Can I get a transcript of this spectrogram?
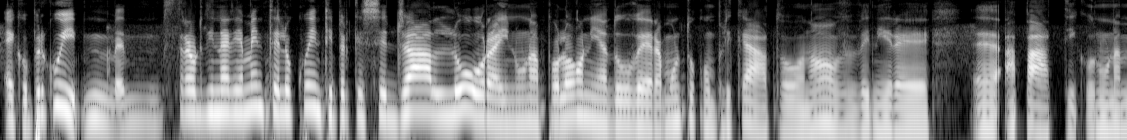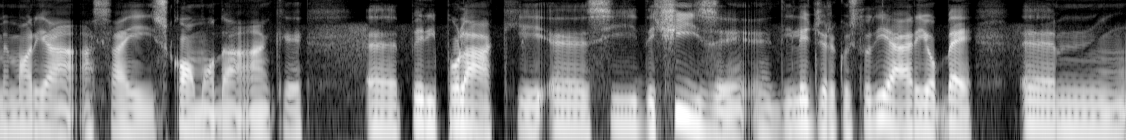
Ecco, per cui mh, mm, mm, straordinariamente eloquenti perché se già allora in una Polonia dove era molto complicato no, venire eh, a patti con una memoria assai scomoda anche eh, per i polacchi eh, si decise eh, di leggere questo diario, beh, ehm,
